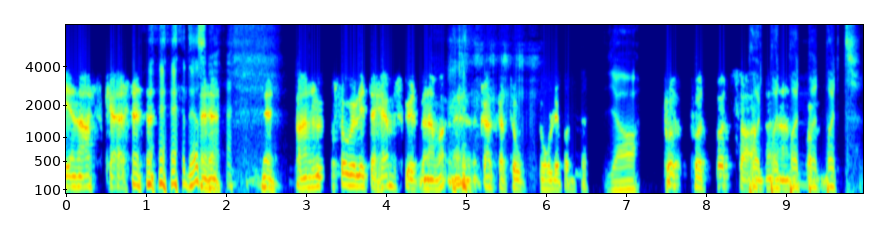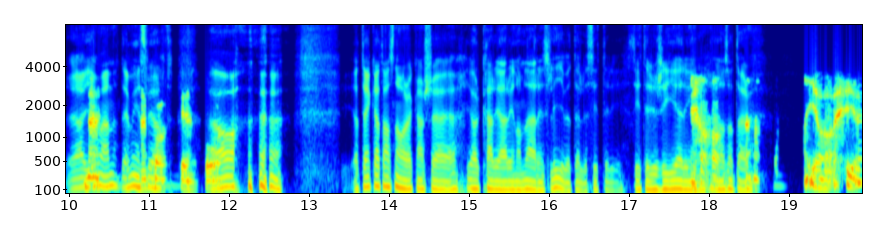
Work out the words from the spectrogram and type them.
i en ask här. det är så? Han såg ju lite hemsk ut, men han var eh, ganska tokrolig på något sätt. Ja. Putt, putt, putt, sa han. Putt, putt, putt, putt, putt. Jajamän, det minns vi. Ja. Jag tänker att han snarare kanske gör karriär inom näringslivet eller sitter i, sitter i regeringen Ja. eller något sånt där. Ja, ja,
